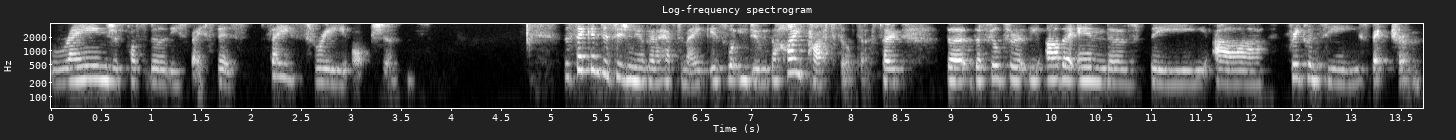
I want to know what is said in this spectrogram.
range of possibility space, there's say three options. The second decision you're going to have to make is what you do with the high pass filter. So the, the filter at the other end of the uh, frequency spectrum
